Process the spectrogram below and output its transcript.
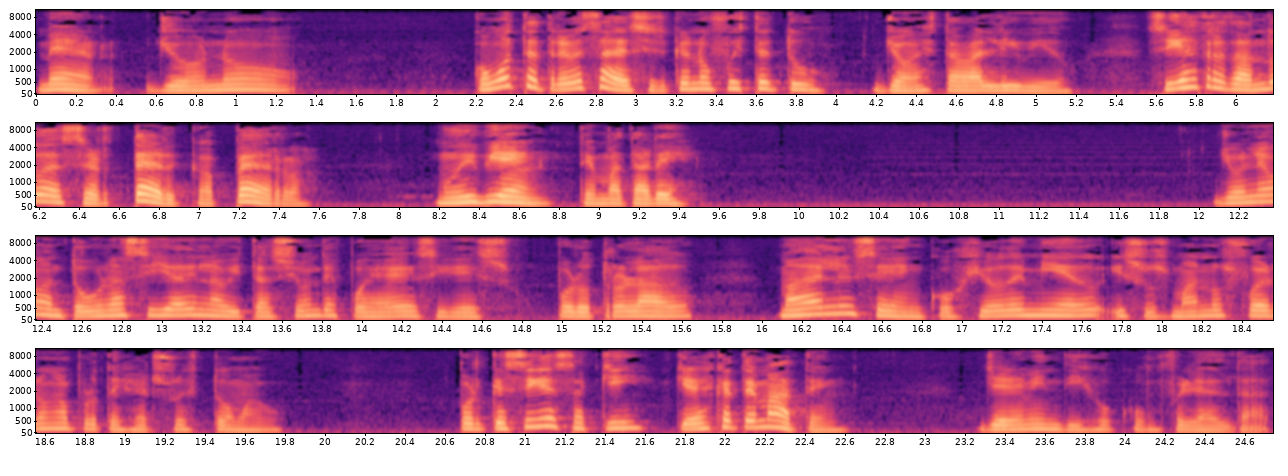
Mer, yo no. ¿Cómo te atreves a decir que no fuiste tú? John estaba lívido. Sigues tratando de ser terca, perra. Muy bien, te mataré. John levantó una silla en la habitación después de decir eso. Por otro lado, Madeline se encogió de miedo y sus manos fueron a proteger su estómago. ¿Por qué sigues aquí? ¿Quieres que te maten? Jeremy dijo con frialdad.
